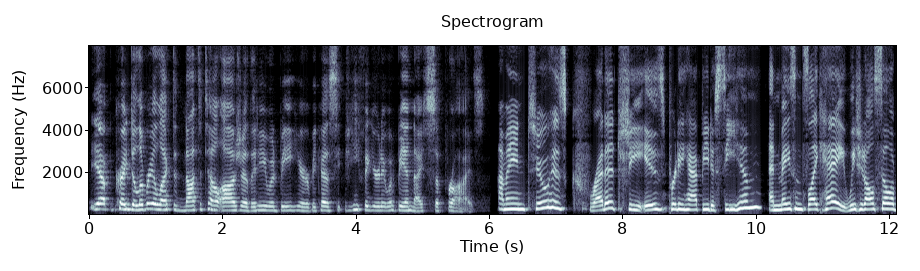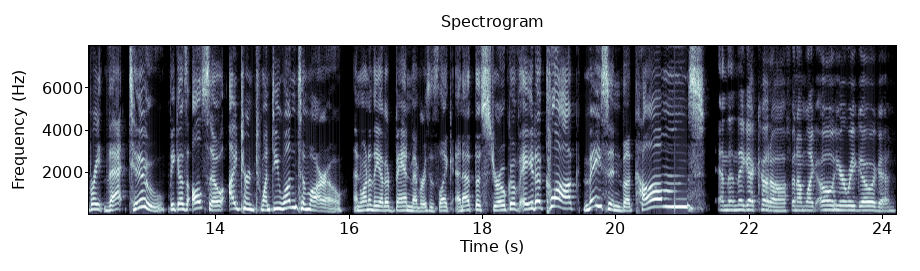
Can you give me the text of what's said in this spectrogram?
Yep, Craig deliberately elected not to tell Aja that he would be here because he figured it would be a nice surprise. I mean, to his credit, she is pretty happy to see him. And Mason's like, hey, we should all celebrate that too. Because also, I turn 21 tomorrow. And one of the other band members is like, and at the stroke of 8 o'clock, Mason becomes. And then they get cut off, and I'm like, oh, here we go again.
